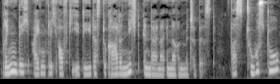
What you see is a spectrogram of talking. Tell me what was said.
bringen dich eigentlich auf die Idee, dass du gerade nicht in deiner inneren Mitte bist. Was tust du,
